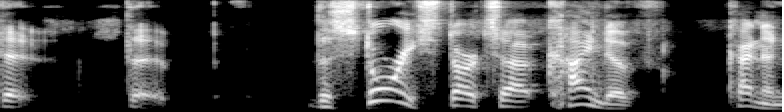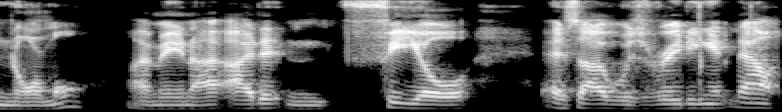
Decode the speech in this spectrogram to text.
the the the story starts out kind of kind of normal. I mean, I, I didn't feel as I was reading it. Now,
